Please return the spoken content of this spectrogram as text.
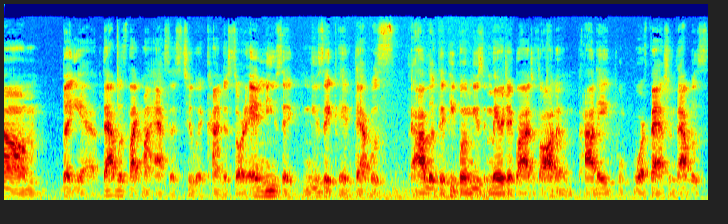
Um, but yeah, that was like my access to it, kind of, sort of, and music, music. It, that was I looked at people in music, Mary J. Blige, all them, how they wore fashion. That was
